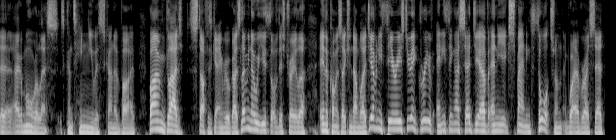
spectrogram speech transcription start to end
a more or less it's continuous kind of vibe. But I'm glad stuff is getting real, guys. Let me know what you thought of this trailer in the comment section down below. Do you have any theories? Do you agree with anything I said? Do you have any expanding thoughts on whatever I said?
